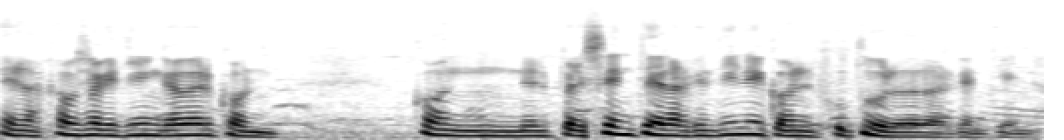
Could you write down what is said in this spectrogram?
en las causas que tienen que ver con, con el presente de la Argentina y con el futuro de la Argentina.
